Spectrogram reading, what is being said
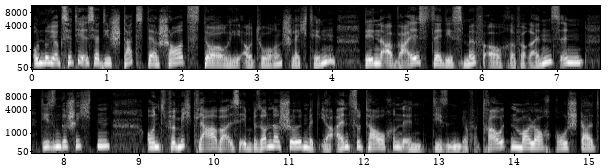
Und New York City ist ja die Stadt der Short Story Autoren schlechthin. Denen erweist Sadie Smith auch Referenz in diesen Geschichten. Und für mich klar war es eben besonders schön, mit ihr einzutauchen in diesen mir vertrauten Moloch Großstadt,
